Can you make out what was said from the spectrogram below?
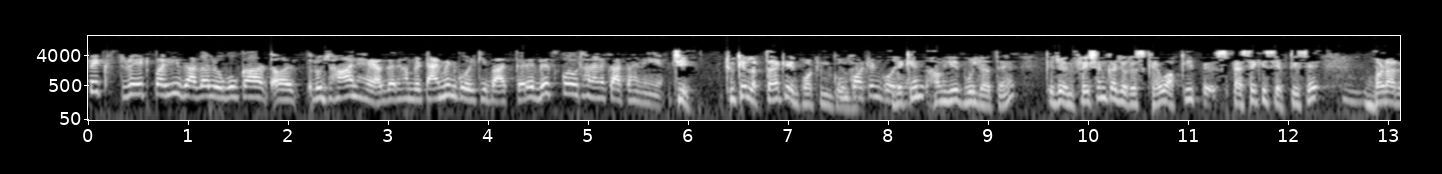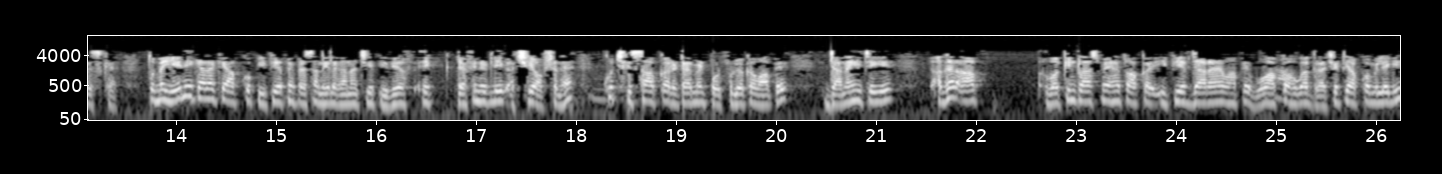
फिक्स्ड रेट पर ही ज़्यादा लोगों का रुझान है अगर हम रिटायरमेंट गोल की बात करें रिस्क कोई उठाना चाहता नहीं है जी क्योंकि लगता है कि इंपॉर्टेंट गोल इंपॉर्टेंट गोल लेकिन हम ये भूल जाते हैं कि जो इन्फ्लेशन का जो रिस्क है वो आपकी पैसे की सेफ्टी से हम्म। बड़ा रिस्क है तो मैं ये नहीं कह रहा कि आपको पीपीएफ में पैसा नहीं लगाना चाहिए पीपीएफ एक डेफिनेटली एक अच्छी ऑप्शन है हम्म। कुछ हिस्सा आपका रिटायरमेंट पोर्टफोलियो का वहाँ पे जाना ही चाहिए अगर आप वर्किंग क्लास में है तो आपका ईपीएफ e जा रहा है वहाँ पे वो आपका हाँ। होगा ग्रेचुटी आपको मिलेगी।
